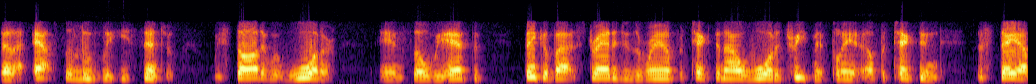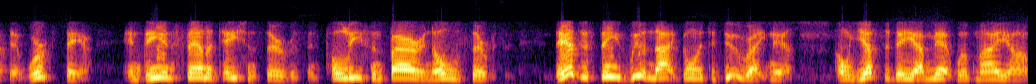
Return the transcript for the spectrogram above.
that are absolutely essential? We started with water, and so we had to think about strategies around protecting our water treatment plant, uh, protecting the staff that works there and then sanitation service and police and fire and those services. They're just things we're not going to do right now. On yesterday, I met with my uh,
